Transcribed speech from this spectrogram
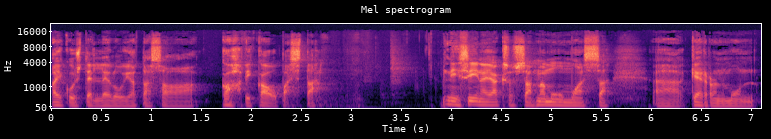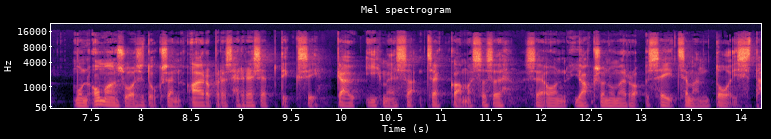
aikuisten lelu, jota saa kahvikaupasta. Niin siinä jaksossa mä muun muassa äh, kerron mun, mun oman suosituksen Aeropress-reseptiksi. Käy ihmeessä tsekkaamassa se, se on jakso numero 17.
